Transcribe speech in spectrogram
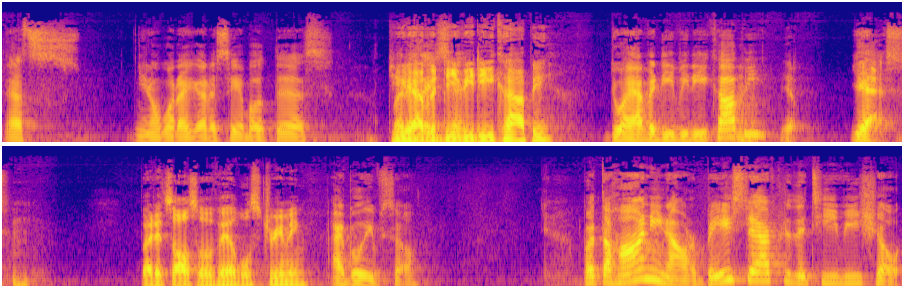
That's you know what I got to say about this. Do but you have a said, DVD copy? Do I have a DVD copy? Mm-hmm. Yep. Yes. Mm-hmm but it's also available streaming. I believe so. But the Haunting Hour, based after the TV show,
